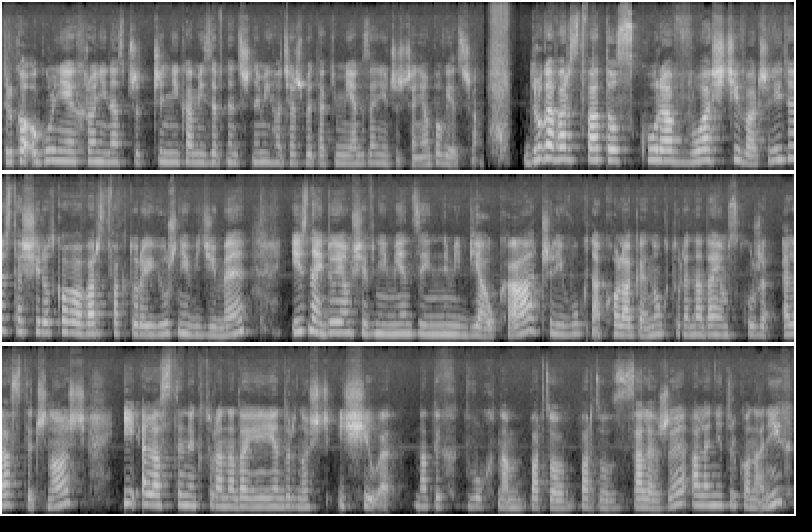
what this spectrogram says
tylko ogólnie chroni nas przed czynnikami zewnętrznymi, chociażby takimi jak zanieczyszczenia powietrza. Druga warstwa to skóra właściwa, czyli to jest ta środkowa warstwa, której już nie widzimy i znajdują się w niej m.in. białka, czyli włókna kolagenu, które nadają skórze elastyczność i elastyny, która nadaje jędrność i siłę. Na tych dwóch nam bardzo, bardzo zależy, ale nie tylko na nich.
